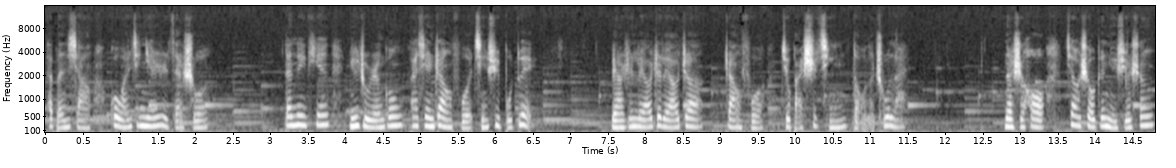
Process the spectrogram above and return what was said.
她本想过完纪念日再说。但那天女主人公发现丈夫情绪不对，两人聊着聊着，丈夫就把事情抖了出来。那时候教授跟女学生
